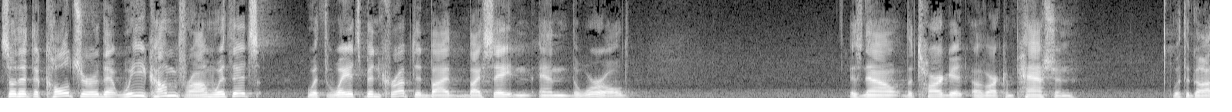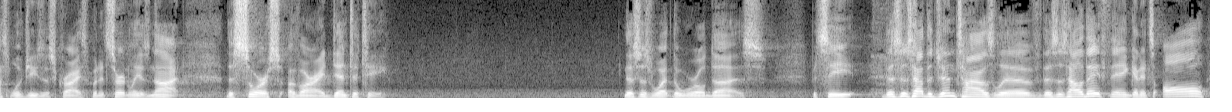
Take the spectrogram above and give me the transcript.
so that the culture that we come from, with, its, with the way it's been corrupted by, by Satan and the world, is now the target of our compassion with the gospel of Jesus Christ. But it certainly is not the source of our identity. This is what the world does. But see, this is how the Gentiles live, this is how they think, and it's all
